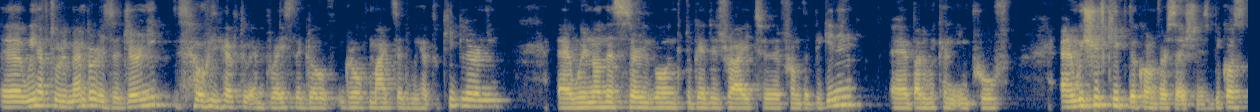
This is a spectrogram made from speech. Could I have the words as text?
we have to remember is a journey. So we have to embrace the growth, growth mindset. We have to keep learning. Uh, we're not necessarily going to get it right uh, from the beginning, uh, but we can improve. And we should keep the conversations because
